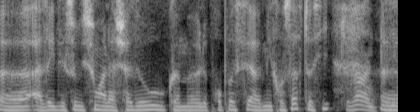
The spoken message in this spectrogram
euh, avec des solutions à la Shadow ou comme le propose Microsoft aussi Tu vois, un téléphone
